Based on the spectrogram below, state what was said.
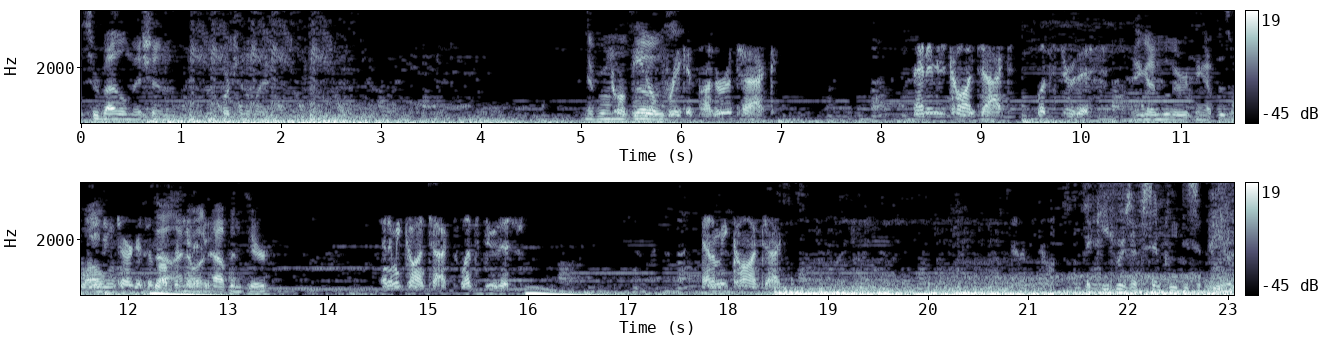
survival mission, unfortunately. Everyone loves Torpedo those. frigate under attack. Enemy contact. Let's do this. You gotta move everything up as well. Engaging targets So above I know what happens here. Enemy contact. Let's do this. Enemy contact. The keepers have simply disappeared.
